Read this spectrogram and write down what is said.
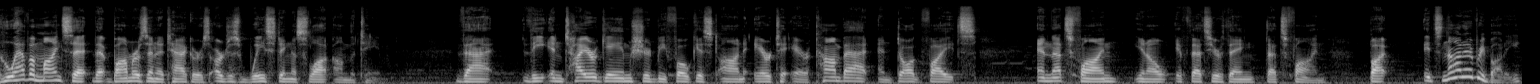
who have a mindset that bombers and attackers are just wasting a slot on the team. That the entire game should be focused on air to air combat and dogfights. And that's fine. You know, if that's your thing, that's fine. But it's not everybody.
